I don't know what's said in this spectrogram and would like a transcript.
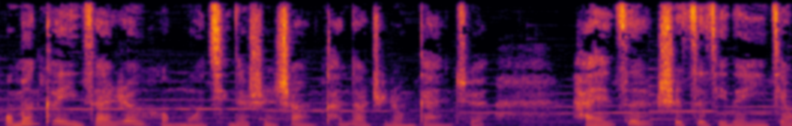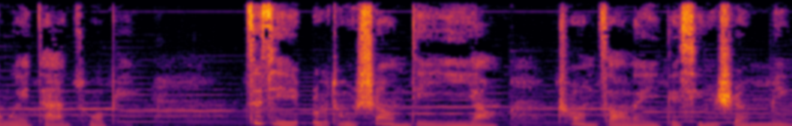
我们可以在任何母亲的身上看到这种感觉：孩子是自己的一件伟大作品，自己如同上帝一样创造了一个新生命。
